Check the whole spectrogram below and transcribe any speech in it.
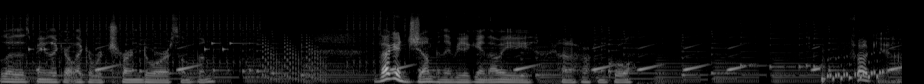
Although that's maybe like a, like a return door or something. If I could jump in the video game, that'd be kind of fucking cool. Fuck yeah.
